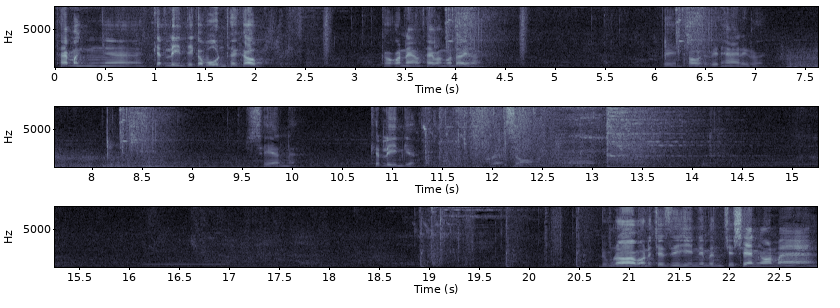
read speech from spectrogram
Thay bằng à, uh, Kathleen thì có bốn thời không? Có con nào thay bằng con đấy thôi. Bên thôi bên hai được rồi. Sen à? nè Kathleen kìa. Đúng rồi bọn nó chơi Zihin thì mình chơi sen ngon mà.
